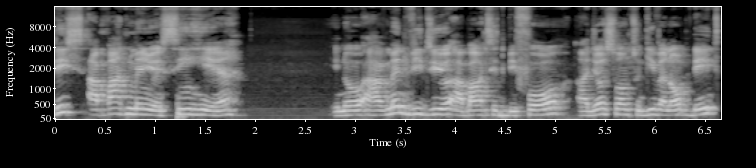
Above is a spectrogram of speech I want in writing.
this apartment you're seeing here, you know, I have made video about it before. I just want to give an update.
